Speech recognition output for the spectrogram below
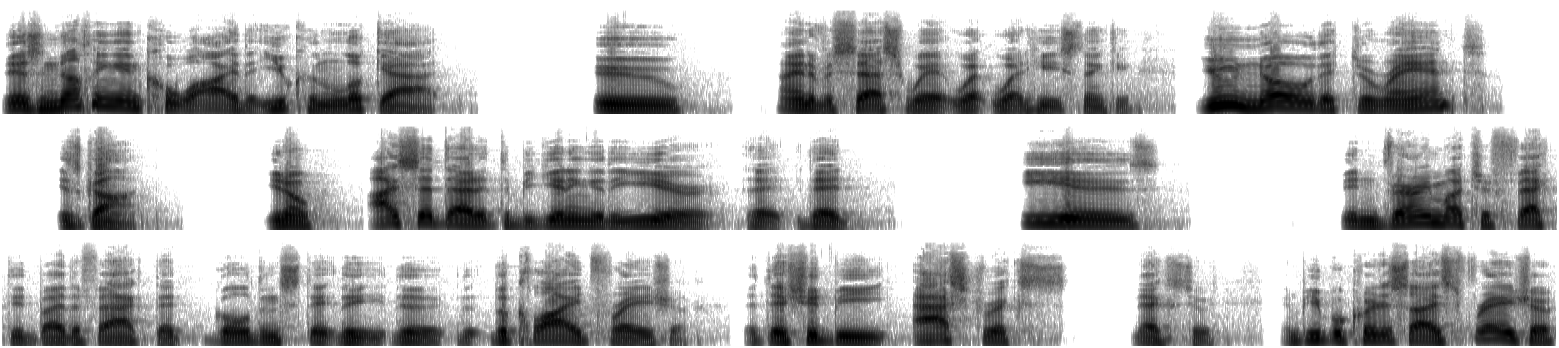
There's nothing in Kawhi that you can look at to kind of assess what, what, what he's thinking. You know that Durant is gone. You know, I said that at the beginning of the year that, that he is been very much affected by the fact that Golden State, the, the, the Clyde Frazier, that there should be asterisks next to it. And people criticized Frazier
